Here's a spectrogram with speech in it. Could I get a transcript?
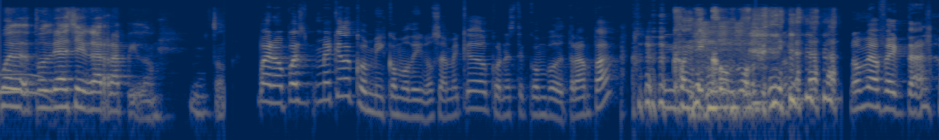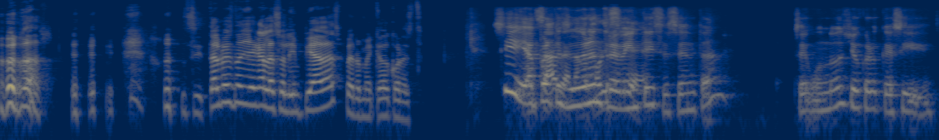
puede- podrías llegar rápido. Entonces, Bueno, pues me quedo con mi comodín, o sea, me quedo con este combo de trampa. Con mi comodín. No me afecta, la verdad. Sí, tal vez no llega a las Olimpiadas, pero me quedo con esto. sí, ¿Quién aparte si dura entre sí, 20 ¿eh? y 60 segundos, yo creo que sí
